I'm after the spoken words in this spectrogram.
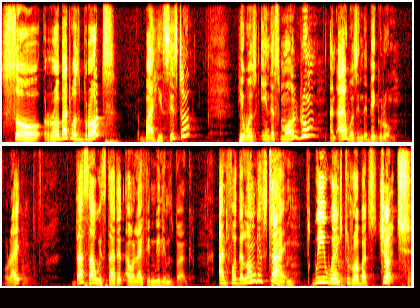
So, Robert was brought by his sister. He was in the small room, and I was in the big room. All right? That's how we started our life in Williamsburg. And for the longest time, we went to Robert's church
